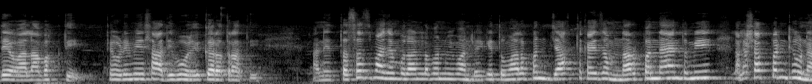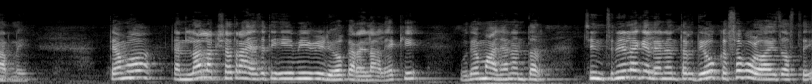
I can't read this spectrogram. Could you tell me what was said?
देवाला भक्ती तेवढी मी साधी भोळी करत राहते. आणि तसंच माझ्या मुलांना पण मी म्हणलं की तुम्हाला पण जास्त काही जमणार पण नाही आणि तुम्ही लक्षात पण ठेवणार नाही. त्यामुळं त्यांना लक्षात राहण्यासाठी हे मी व्हिडिओ करायला लागले की उद्या माझ्यानंतर चिंचणीला गेल्यानंतर देव कसं बोळवायचं असते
